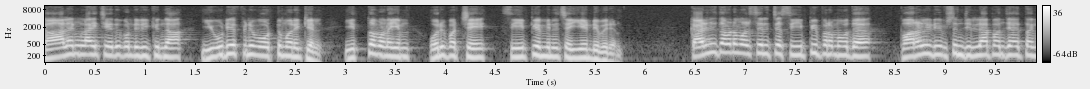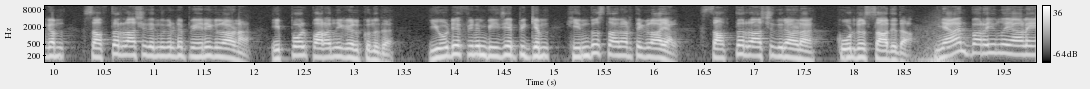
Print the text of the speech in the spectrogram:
കാലങ്ങളായി ചെയ്തുകൊണ്ടിരിക്കുന്ന യു ഡി എഫിന് വോട്ടുമറിക്കൽ ഇത്തവണയും ഒരുപക്ഷെ സി പി എമ്മിന് ചെയ്യേണ്ടി വരും. കഴിഞ്ഞ തവണ മത്സരിച്ച C P Pramod Parali division ജില്ലാ പഞ്ചായത്ത് അംഗം സഫ്തർ റാഷിദ് എന്നിവരുടെ പേരുകളാണ് ഇപ്പോൾ പറഞ്ഞു കേൾക്കുന്നത്. യു ഡി എഫിനും ബി ജെ പിക്കും ഹിന്ദു സ്ഥാനാർത്ഥികളായാൽ സഫ്തർ റാഷിദിനാണ് കൂടുതൽ സാധ്യത. ഞാൻ പറയുന്നയാളെ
